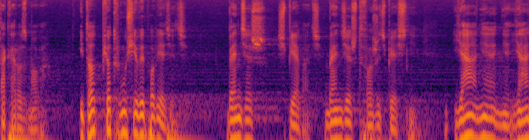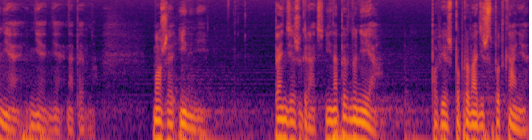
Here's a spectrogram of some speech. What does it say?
taka rozmowa. I to Piotr musi wypowiedzieć. Będziesz śpiewać, będziesz tworzyć pieśni. Ja nie, nie, ja nie, nie, nie, na pewno. Może inni. Będziesz grać, nie, na pewno nie ja. Powiesz, poprowadzisz spotkanie.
